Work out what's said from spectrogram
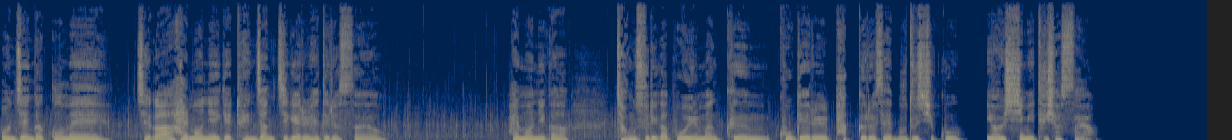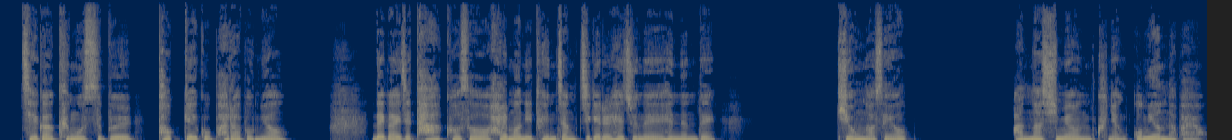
언젠가 꿈에 제가 할머니에게 된장찌개를 해드렸어요. 할머니가 정수리가 보일 만큼 고개를 밥그릇에 묻으시고 열심히 드셨어요. 제가 그 모습을 턱 깨고 바라보며 내가 이제 다 커서 할머니 된장찌개를 해주네 했는데 기억나세요? 안 나시면 그냥 꿈이었나 봐요.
